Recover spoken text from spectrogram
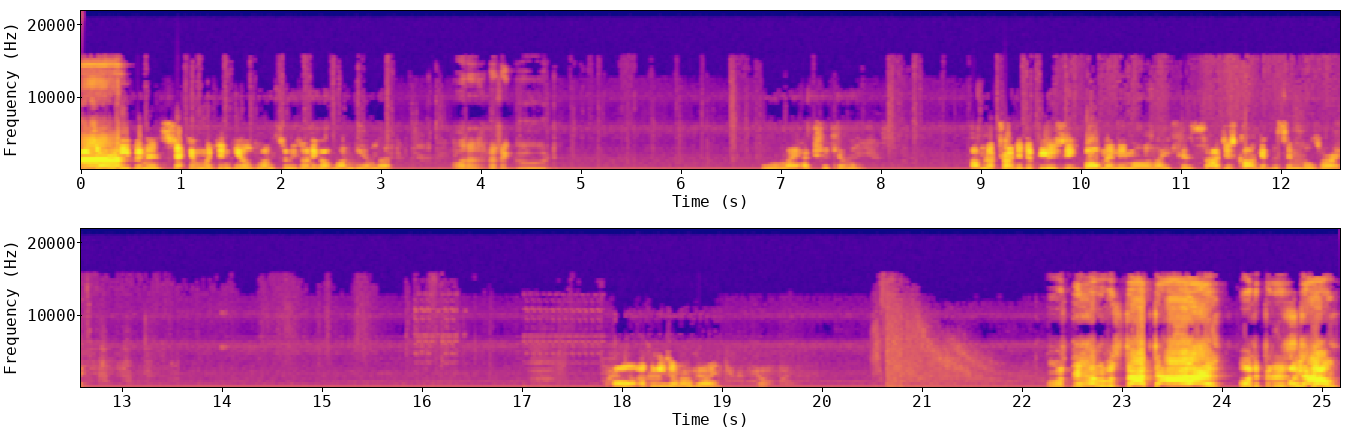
He's already been in second wind and healed once, so he's only got one heal left. Oh, that's very good. We might actually kill him. I'm not trying to defuse the bomb anymore, like, because I just can't get the symbols right. Oh, I think he's on our guy. What the hell was that? Ah! Oh, the pit is Oh, down. down.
